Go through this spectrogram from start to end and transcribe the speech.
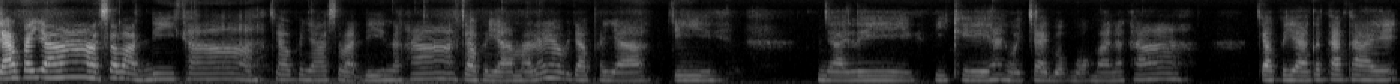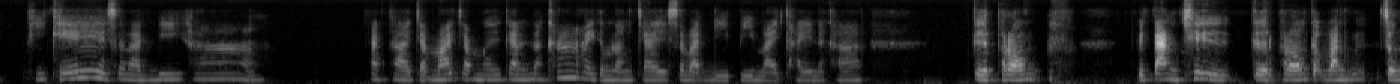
เจ้าพญาสวัสดีค่ะ เจ้าพญาสวัสดีนะคะ เจ้าพญามาแล้วเจ้าพญาจียายลีพีเคให้หัวใจบวกบวกมานะคะ เจ้าพญาก็ทักทายพีเคสวัสดีค่ะ ทักทายจับไม้จับมือกันนะคะ ให้กำลังใจสวัสดีปีใหม่ไทยนะคะ เกิดพร้อม ไปตั้งชื่อเกิดพร้อมกับวันสง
